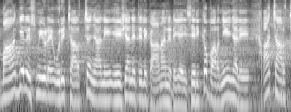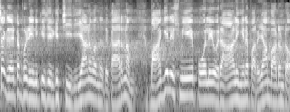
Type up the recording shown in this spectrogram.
ഭാഗ്യലക്ഷ്മിയുടെ ഒരു ചർച്ച ഞാൻ ഏഷ്യാനെറ്റിൽ കാണാനിടയായി. ശരിക്കും പറഞ്ഞു കഴിഞ്ഞാൽ ആ ചർച്ച കേട്ടപ്പോഴെനിക്ക് ശരിക്കും ചിരിയാണ് വന്നത്. കാരണം ഭാഗ്യലക്ഷ്മിയെ പോലെ ഒരാളിങ്ങനെ പറയാൻ പാടുണ്ടോ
